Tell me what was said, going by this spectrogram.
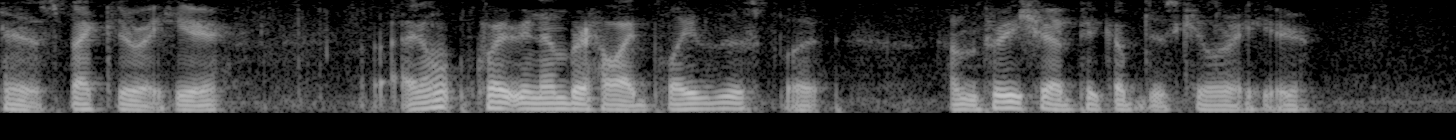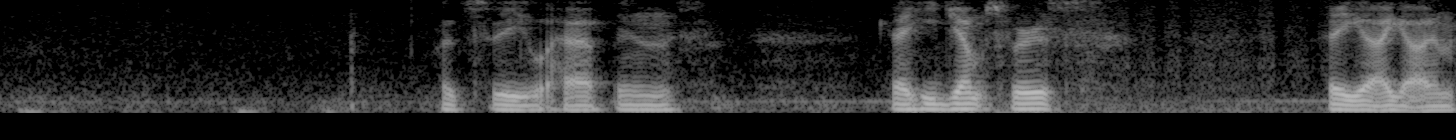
Yeah, Spectre right here. I don't quite remember how I played this, but I'm pretty sure I pick up this kill right here. Let's see what happens. Yeah, he jumps first. There you go, I got him.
